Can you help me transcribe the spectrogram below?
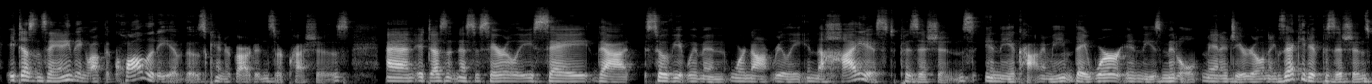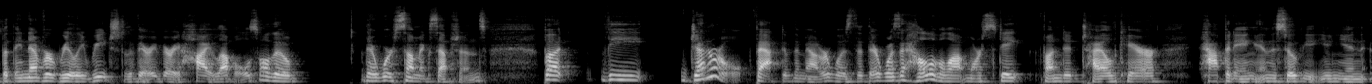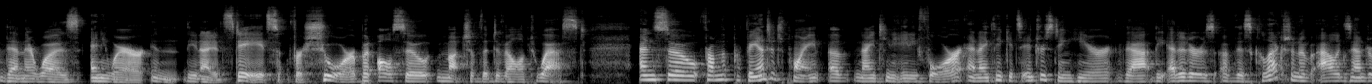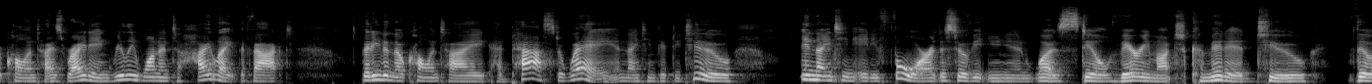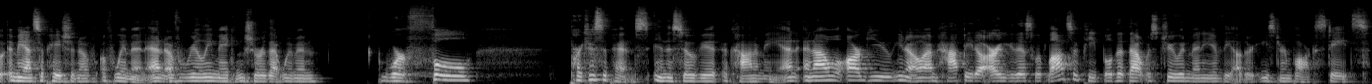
It doesn't say anything about the quality of those kindergartens or creches. And it doesn't necessarily say that Soviet women were not really in the highest positions in the economy. They were in these middle managerial and executive positions, but they never really reached the very, very high levels, although there were some exceptions. But the general fact of the matter was that there was a hell of a lot more state funded childcare happening in the Soviet Union than there was anywhere in the United States, for sure, but also much of the developed West. And so, from the vantage point of 1984, and I think it's interesting here that the editors of this collection of Alexandra Kollontais' writing really wanted to highlight the fact that even though Kollontai had passed away in 1952, in 1984, the Soviet Union was still very much committed to the emancipation of, of women and of really making sure that women were full participants in the Soviet economy. And, and I will argue, you know, I'm happy to argue this with lots of people that that was true in many of the other Eastern Bloc states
